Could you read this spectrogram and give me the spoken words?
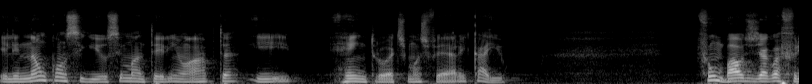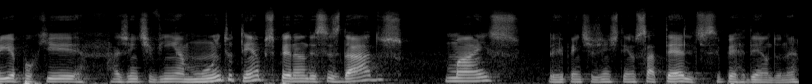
ele não conseguiu se manter em órbita e reentrou à atmosfera e caiu. Foi um balde de água fria, porque a gente vinha há muito tempo esperando esses dados, mas de repente a gente tem o satélite se perdendo, né?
